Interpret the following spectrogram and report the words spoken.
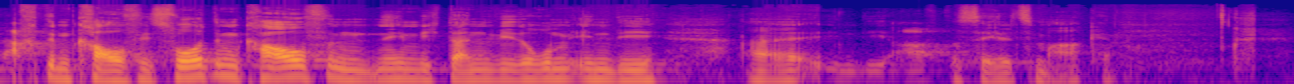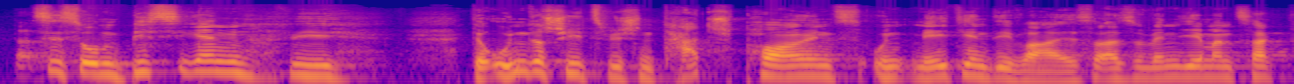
nach dem Kauf ist vor dem Kauf und nehme ich dann wiederum in die, äh, in die After-Sales-Marke. Das ist so ein bisschen wie der Unterschied zwischen Touchpoints und Mediendevice. Also wenn jemand sagt,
